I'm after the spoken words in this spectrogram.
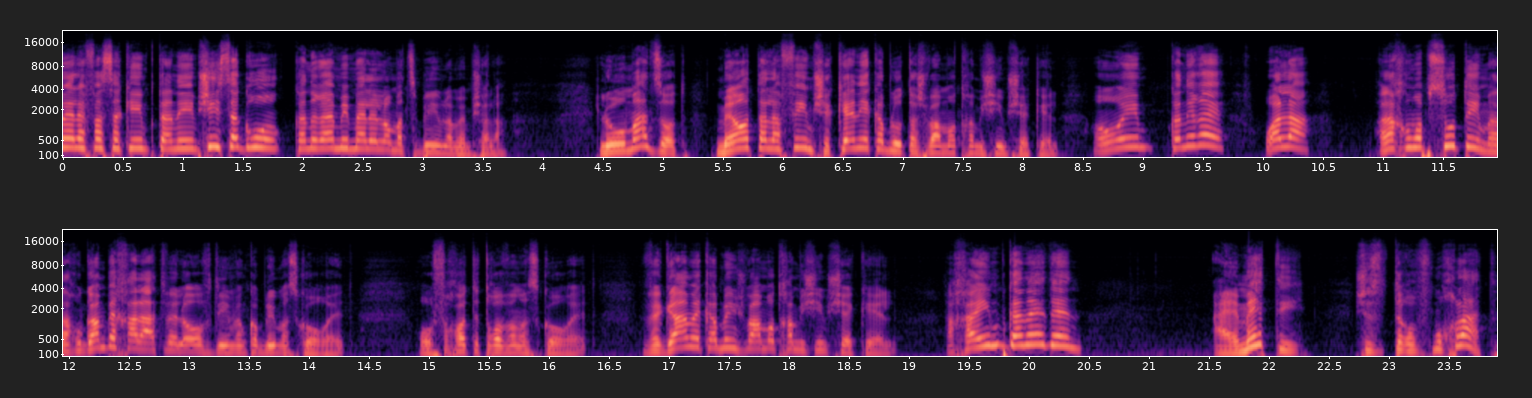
אלף עסקים קטנים, שייסגרו, כנראה ממילא לא מצביעים לממשלה. לעומת זאת, מאות אלפים שכן יקבלו את ה-750 שקל, אומרים, כנראה, וואלה, אנחנו מבסוטים, אנחנו גם בחל"ת ולא עובדים ומקבלים משכורת, או לפחות את רוב המשכורת, וגם מקבלים 750 שקל, החיים גן עדן. האמת היא שזה טירוף מוחלט.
